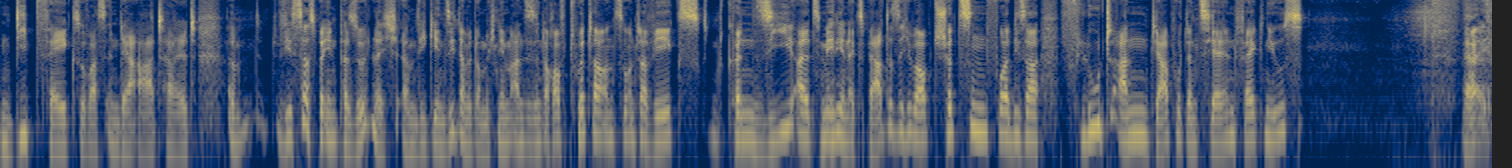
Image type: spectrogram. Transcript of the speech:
Ein Deepfake, sowas in der Art halt. Ähm, wie ist das bei Ihnen persönlich? Ähm, wie gehen Sie damit um? Ich nehme an, Sie sind auch auf Twitter und so unterwegs. Können Sie als Medienexperte sich überhaupt schützen vor dieser Flut an ja, potenziellen Fake News? Ja, ich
